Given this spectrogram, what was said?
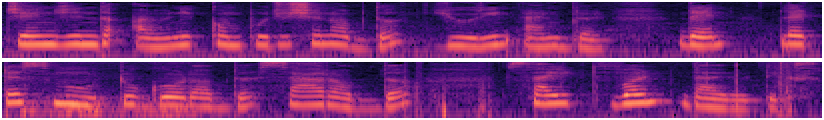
change in the ionic composition of the urine and blood. Then let us move to go of the SAR of the site 1 diuretics.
